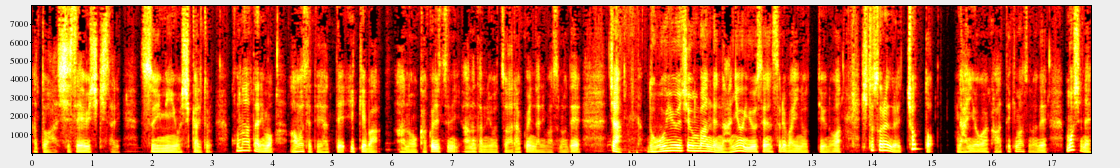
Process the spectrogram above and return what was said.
あとは姿勢を意識したり、睡眠をしっかりとる。このあたりも合わせてやっていけば、あの、確実にあなたの腰痛は楽になりますので、じゃあ、どういう順番で何を優先すればいいのっていうのは、人それぞれちょっと内容が変わってきますので、もしね、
